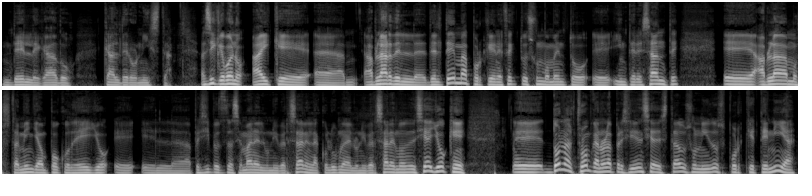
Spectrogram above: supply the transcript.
del legado calderonista. Así que bueno, hay que eh, hablar del, tema porque en efecto es un momento eh, interesante. Eh, hablábamos también ya un poco de ello el, a principios de esta semana en el Universal, en la columna del Universal, en donde decía yo que Donald Trump ganó la presidencia de Estados Unidos porque tenía,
